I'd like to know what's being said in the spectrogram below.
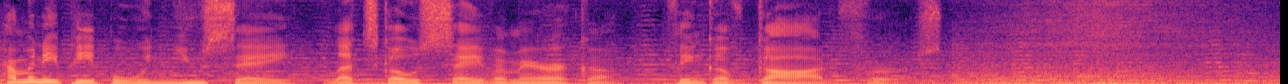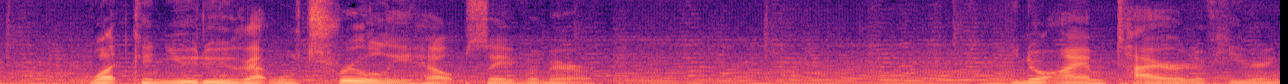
How many people, when you say, let's go save America, think of God first? What can you do that will truly help save America? You know, I am tired of hearing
